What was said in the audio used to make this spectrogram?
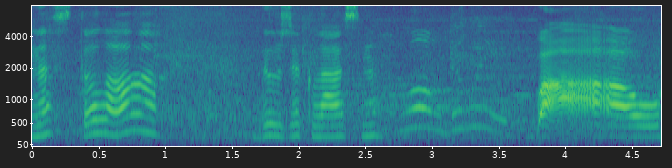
На столах. Дуже класно. Вау, диви. Вау!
